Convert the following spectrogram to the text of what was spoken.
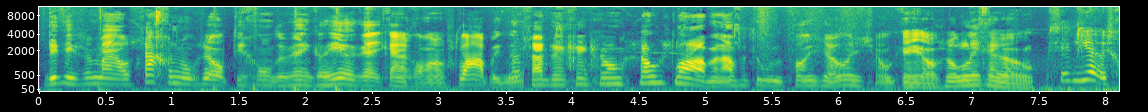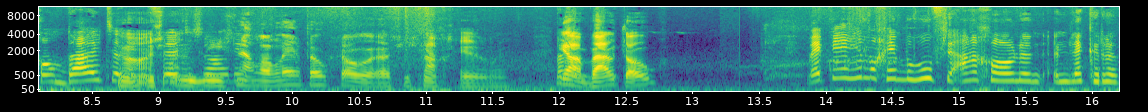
Dit is voor mij al zacht genoeg zo op die grond. Dan vind ik al heel Ik kan gewoon op slapen. Ik sta er gewoon zo slapen. En af en toe van zo is ook heel zo liggen zo. Serieus, gewoon buiten. Ja, en die houden. snel alert ook zo eh, als je s'nachts is. Ja, buiten ook. Maar heb je helemaal geen behoefte aan gewoon een, een lekkere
